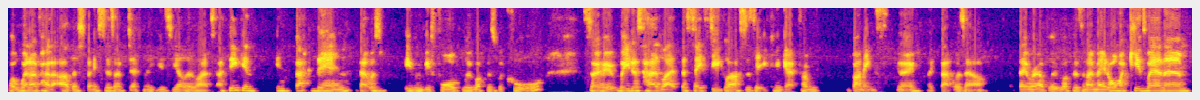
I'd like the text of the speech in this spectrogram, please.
But when I've had other spaces, I've definitely used yellow lights. I think in in back then that was even before blue blockers were cool. So we just had like the safety glasses that you can get from Bunnings, you know, like that was our, they were our blue blockers. And I made all my kids wear them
